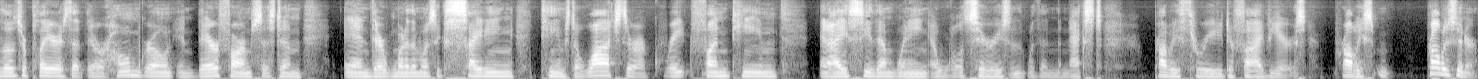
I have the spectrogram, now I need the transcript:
those are players that they're homegrown in their farm system, and they're one of the most exciting teams to watch. They're a great, fun team, and I see them winning a World Series within the next probably three to five years, probably probably sooner.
